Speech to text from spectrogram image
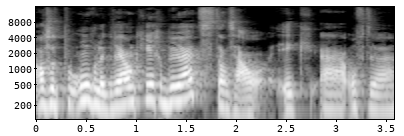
als het per ongeluk wel een keer gebeurt, dan zou ik eh, of de,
